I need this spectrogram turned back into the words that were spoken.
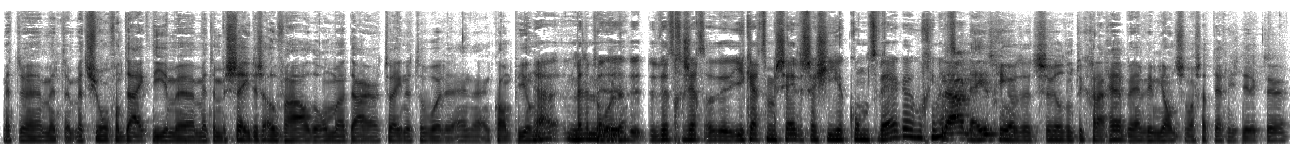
Met, uh, met, met John van Dijk, die hem uh, met een Mercedes overhaalde om daar trainer te worden en, en kampioen ja, met een, te worden. Er werd gezegd, je krijgt een Mercedes als je hier komt werken. Hoe ging dat? Nou, nee, het ging, ze wilden natuurlijk graag hebben. Hè. Wim Jansen was daar technisch directeur.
